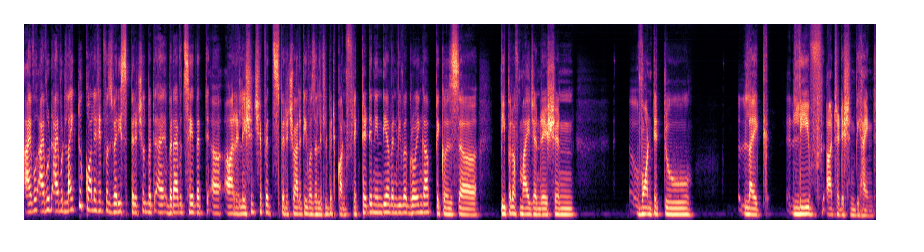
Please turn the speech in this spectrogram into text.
I, w- I would I would like to call it it was very spiritual, but I, but I would say that uh, our relationship with spirituality was a little bit conflicted in India when we were growing up because uh, people of my generation wanted to like leave our tradition behind.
